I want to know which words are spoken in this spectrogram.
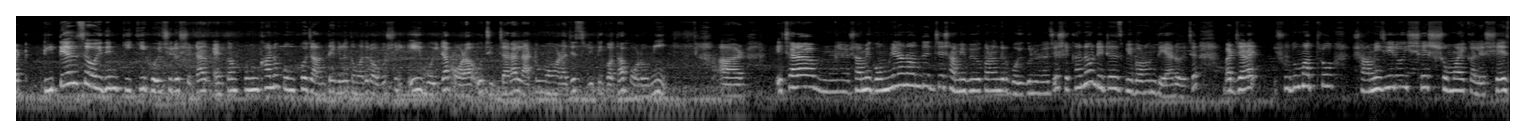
বাট ডিটেলসে ওই দিন কী কী হয়েছিল সেটা একদম পুঙ্খানুপুঙ্খ জানতে গেলে তোমাদের অবশ্যই এই বইটা পড়া উচিত, যারা লাটু মহারাজের স্মৃতিকথা পড়নি। আর এছাড়া স্বামী গম্ভীরানন্দের যে স্বামী বিবেকানন্দের বইগুলো রয়েছে, সেখানেও ডিটেলস বিবরণ দেওয়া রয়েছে। বাট যারা শুধুমাত্র স্বামীজির ওই শেষ সময়কালে শেষ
